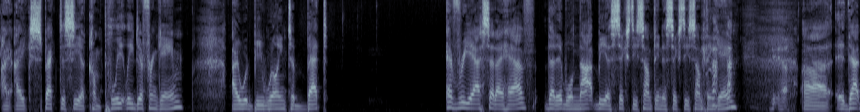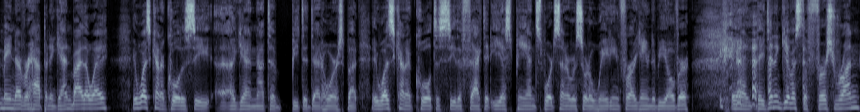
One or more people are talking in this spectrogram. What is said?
I, I expect to see a completely different game. I would be willing to bet every asset I have that it will not be a sixty something to sixty something game. Yeah. Uh, it- that may never happen again. By the way, it was kind of cool to see. Uh, again, not to beat the dead horse, but it was kind of cool to see the fact that ESPN Sports Center was sort of waiting for our game to be over, and they didn't give us the first run,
